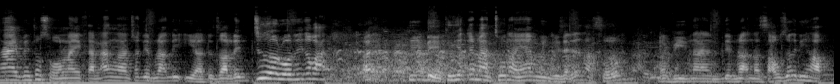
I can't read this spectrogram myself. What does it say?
hai viên thuốc sổ này khả năng à, cho điểm lợn đi ỉa từ giờ đến trưa luôn đấy các bạn. Đấy thì để thực hiện cái màn chôn này em mình phải dậy rất là sớm. Bởi vì là điểm lợn là sáu rưỡi đi học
